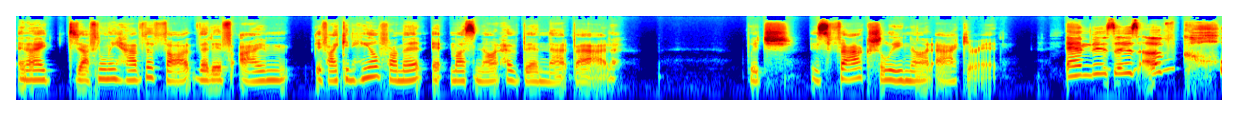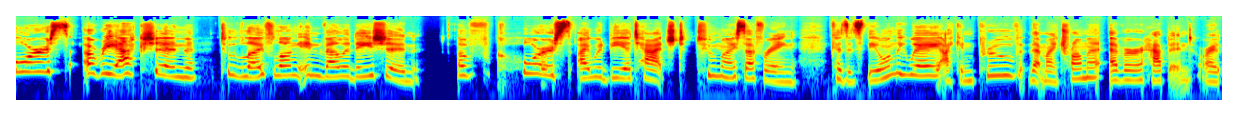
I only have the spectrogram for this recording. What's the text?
And I definitely have the thought that if I'm if I can heal from it, it must not have been that bad, which is factually not accurate. And this is, of course, a reaction to lifelong invalidation. Of course, I would be attached to my suffering because it's the only way I can prove that my trauma ever happened, or I,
